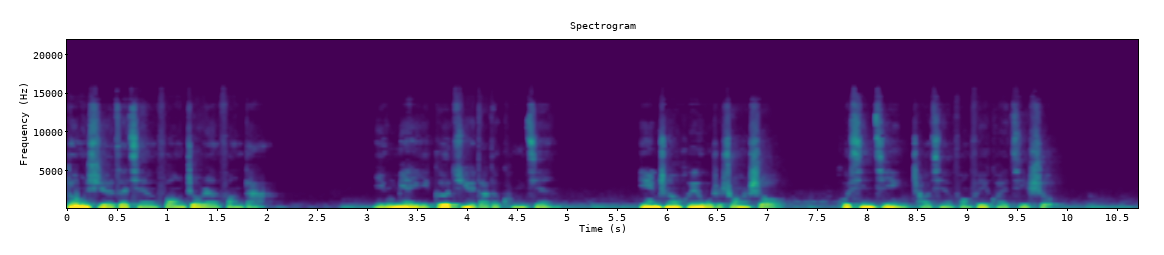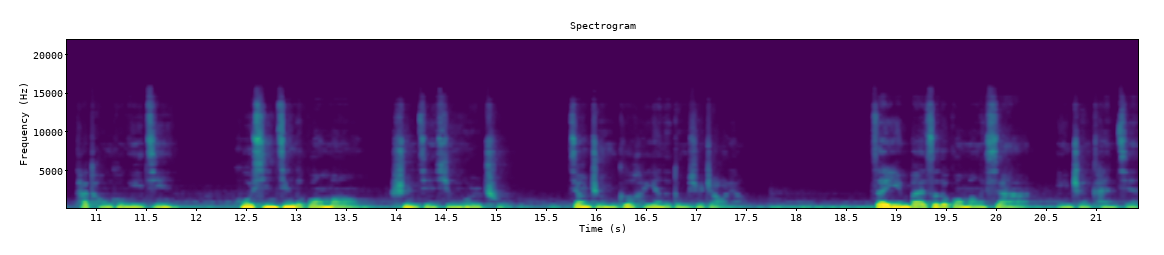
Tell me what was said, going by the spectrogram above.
洞穴在前方骤然放大，迎面一个巨大的空间。银尘挥舞着双手。护心镜朝前方飞快击射，他瞳孔一紧，护心镜的光芒瞬间汹涌而出，将整个黑暗的洞穴照亮。在银白色的光芒下，银尘看见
